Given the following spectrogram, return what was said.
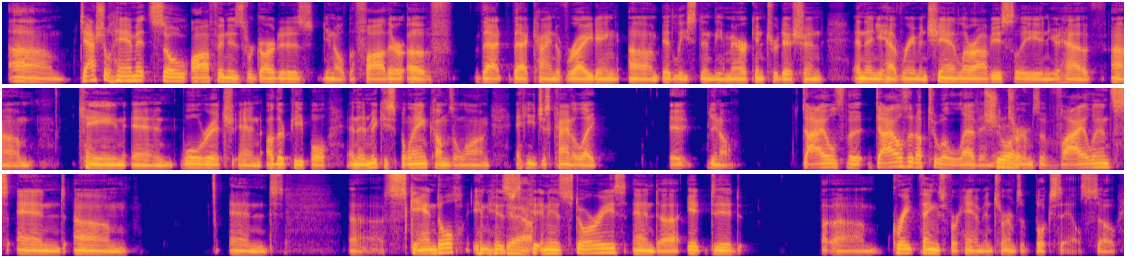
um, Dashiell Hammett so often is regarded as you know the father of that that kind of writing, um, at least in the American tradition. And then you have Raymond Chandler, obviously, and you have um, Cain and Woolrich and other people. And then Mickey Spillane comes along, and he just kind of like, it, you know, dials the dials it up to eleven Sure. in terms of violence and um, and uh, scandal in his Yeah. in his stories, and uh, it did um, great things for him in terms of book sales. So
